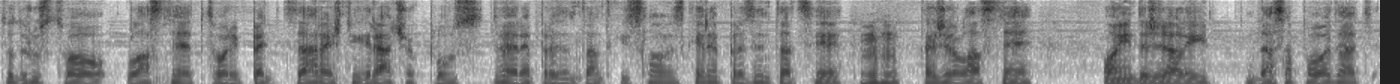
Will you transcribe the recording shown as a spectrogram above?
To družstvo vlastne tvorí 5 zahraničných hráčok plus dve reprezentantky slovenskej reprezentácie. Uh-huh. Takže vlastne oni držali, dá sa povedať,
